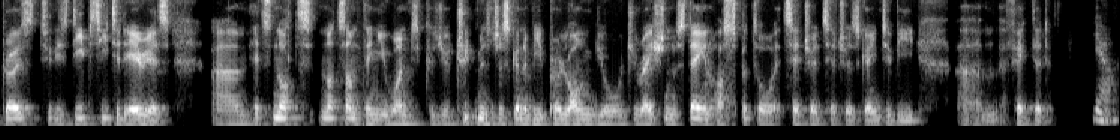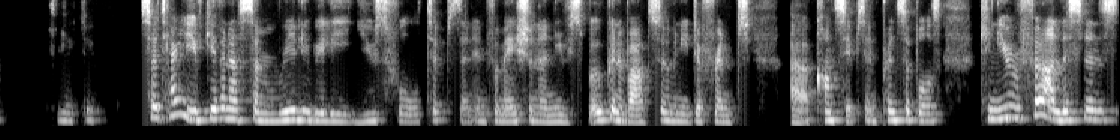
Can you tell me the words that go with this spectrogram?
goes to these deep seated areas. Um, it's not not something you want because your treatment is just going to be prolonged. Your duration of stay in hospital, etc., etc., is going to be um, affected. Yeah, absolutely. So, Tari, you've given us some really, really useful tips and information, and you've spoken about so many different uh, concepts and principles. Can you refer our listeners,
